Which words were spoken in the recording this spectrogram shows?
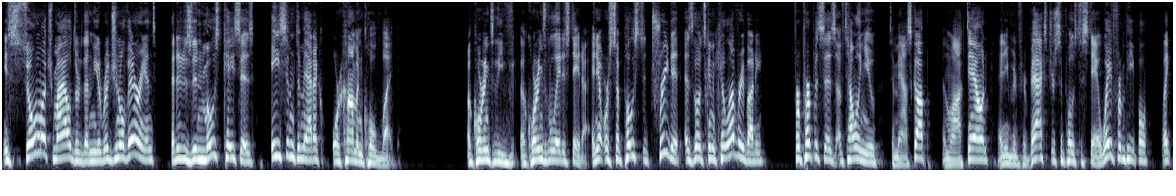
is so much milder than the original variant that it is in most cases asymptomatic or common cold like, according to, the, according to the latest data. And yet we're supposed to treat it as though it's going to kill everybody for purposes of telling you to mask up and lock down. And even if you're vaxxed, you're supposed to stay away from people. Like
